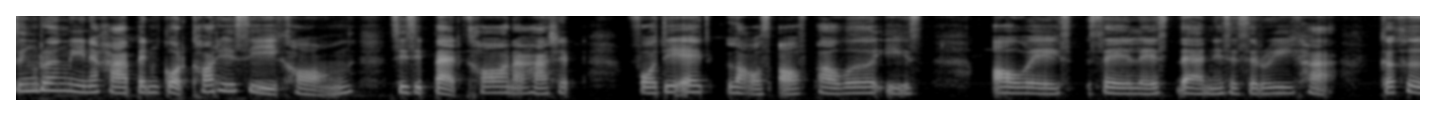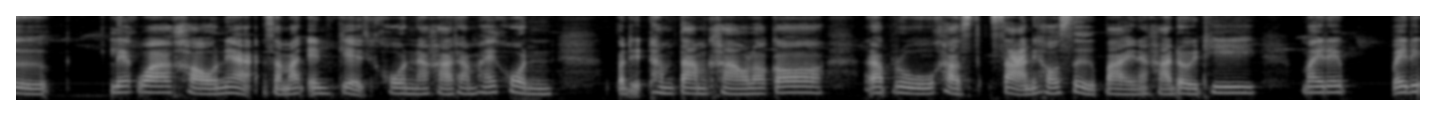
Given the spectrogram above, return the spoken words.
ซึ่งเรื่องนี้นะคะเป็นกฎข้อที่ 4 ของ 48 ข้อนะคะ 48 laws of power is always say less than necessary ค่ะ ก็คือเรียกว่าเขาเนี่ยสามารถ engage คนนะคะทำให้คนปฏิทำตามเขาแล้วก็รับรู้ข่าวสารที่เขาสื่อไปนะคะ โดยที่ไม่ได้ไม่ได้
